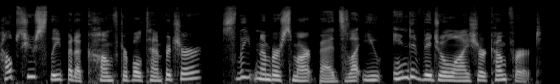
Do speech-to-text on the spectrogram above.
Helps you sleep at a comfortable temperature? Sleep Number Smart Beds let you individualize your comfort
